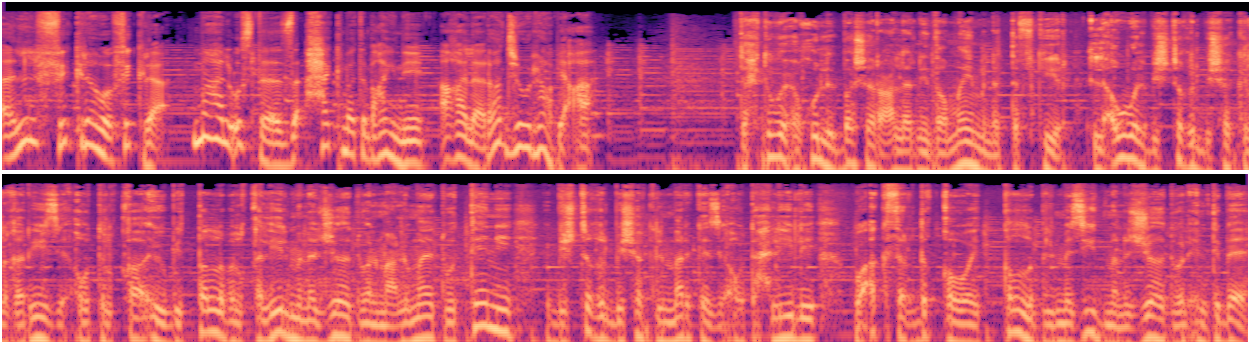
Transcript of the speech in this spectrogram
الفكرة وفكرة مع الأستاذ حكمة بعيني على راديو الرابعة. تحتوي عقول البشر على نظامين من التفكير. الأول بيشتغل بشكل غريزي أو تلقائي وبيتطلب القليل من الجهد والمعلومات والثاني بيشتغل بشكل مركزي أو تحليلي وأكثر دقة ويتطلب المزيد من الجهد والانتباه.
